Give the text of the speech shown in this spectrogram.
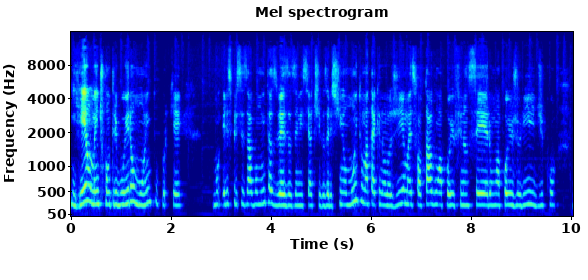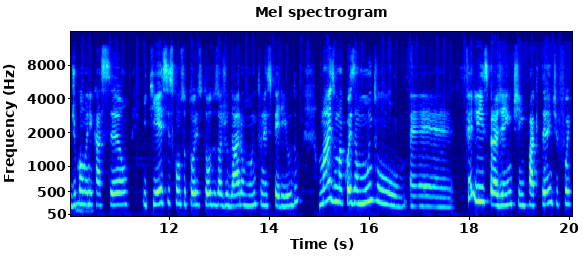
e realmente contribuíram muito, porque eles precisavam muitas vezes das iniciativas, eles tinham muito uma tecnologia, mas faltava um apoio financeiro, um apoio jurídico, de uhum. comunicação, e que esses consultores todos ajudaram muito nesse período. Mas uma coisa muito é, feliz para a gente, impactante, foi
